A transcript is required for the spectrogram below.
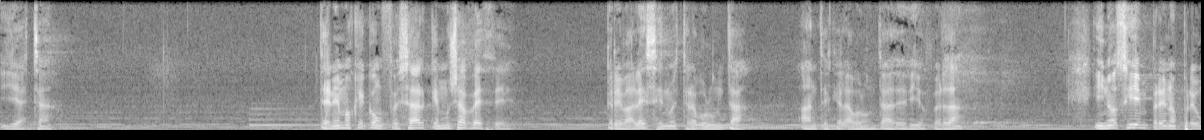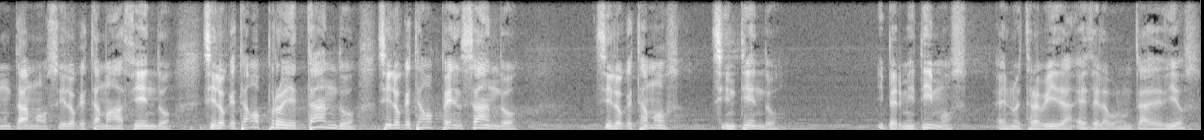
y ya está. Tenemos que confesar que muchas veces prevalece nuestra voluntad antes que la voluntad de Dios, ¿verdad? Y no siempre nos preguntamos si lo que estamos haciendo, si lo que estamos proyectando, si lo que estamos pensando, si lo que estamos sintiendo y permitimos en nuestra vida es de la voluntad de Dios.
